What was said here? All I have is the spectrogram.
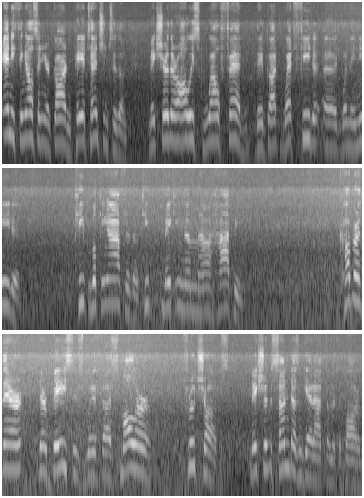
anything else in your garden. Pay attention to them. Make sure they're always well fed. They've got wet feet uh, when they need it. Keep looking after them. Keep making them uh, happy. Cover their their bases with uh, smaller fruit shrubs. Make sure the sun doesn't get at them at the bottom.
